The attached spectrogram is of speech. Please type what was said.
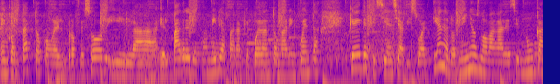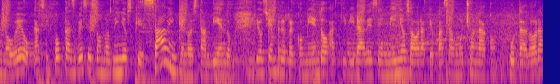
en contacto con el profesor y la, el padre de familia para que puedan tomar en cuenta qué deficiencia visual tiene. Los niños no van a decir nunca no veo, casi pocas veces son los niños que saben que no están viendo. Yo siempre recomiendo actividades en niños, ahora que pasa mucho en la computadora,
